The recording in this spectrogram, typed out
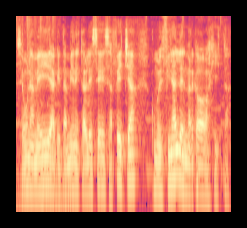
según la medida que también establece esa fecha como el final del mercado bajista.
